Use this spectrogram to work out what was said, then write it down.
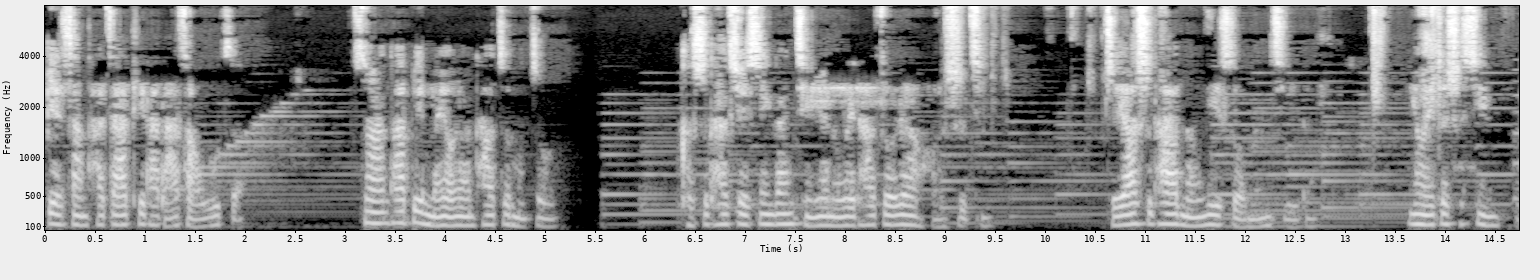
便向他家替他打扫屋子。虽然他并没有让他这么做，可是他却心甘情愿地为他做任何事情，只要是他能力所能及的，因为这是幸福。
